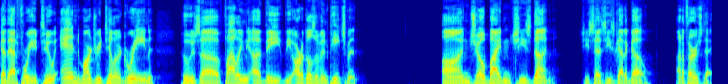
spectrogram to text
Got that for you too. And Marjorie Taylor Greene, who's uh, filing uh, the the articles of impeachment on Joe Biden. She's done. She says he's got to go on a Thursday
